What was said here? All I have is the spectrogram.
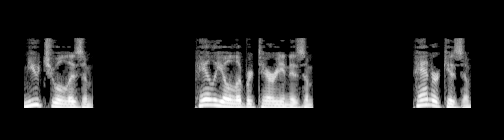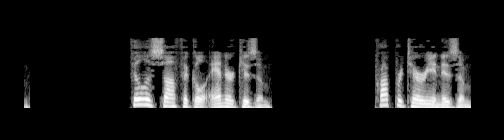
Mutualism Paleolibertarianism Panarchism Philosophical anarchism Proprietarianism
